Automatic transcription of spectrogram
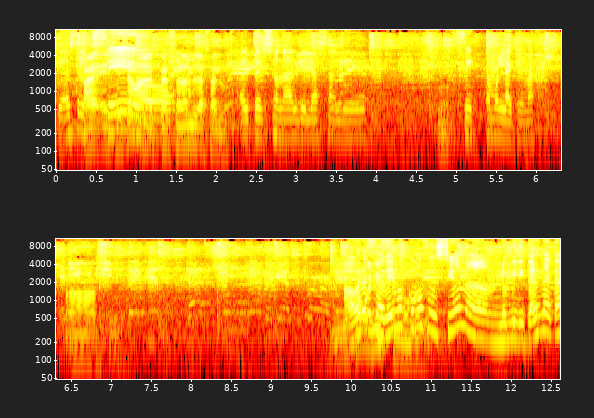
que hace el Ah, eh, se aseo. llama personal de la salud. Al personal de la salud. Sí. Sí, estamos en la que más. Ah, sí. Y Ahora sabemos cómo funcionan. Los militares de acá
